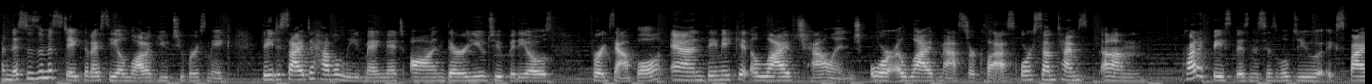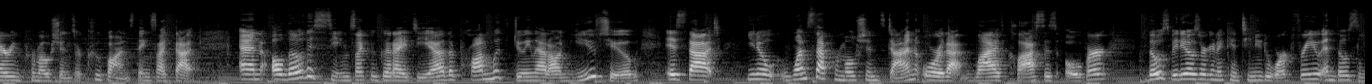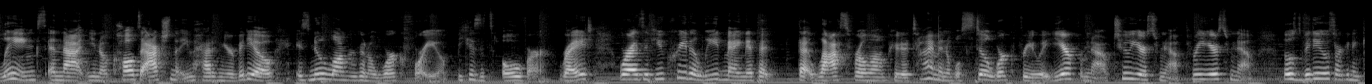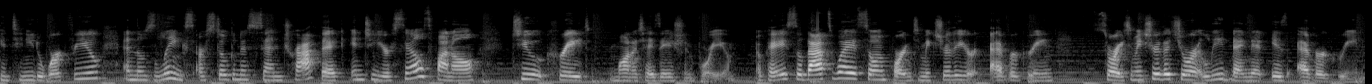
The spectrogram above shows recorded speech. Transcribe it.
And this is a mistake that I see a lot of YouTubers make. They decide to have a lead magnet on their YouTube videos, for example, and they make it a live challenge or a live masterclass, or sometimes um, product based businesses will do expiring promotions or coupons, things like that. And although this seems like a good idea, the problem with doing that on YouTube is that, you know, once that promotion's done or that live class is over, those videos are going to continue to work for you and those links and that you know call to action that you had in your video is no longer going to work for you because it's over right? Whereas if you create a lead magnet that that lasts for a long period of time and it will still work for you a year from now two years from now three years from now those videos are going to continue to work for you and those links are still going to send traffic into your sales funnel to create monetization for you okay? So that's why it's so important to make sure that your evergreen sorry to make sure that your lead magnet is evergreen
